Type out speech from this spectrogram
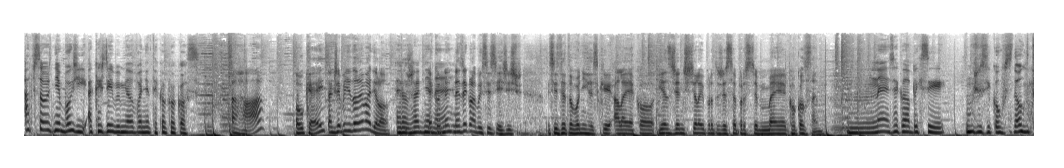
absolutně boží a každý by měl vonět jako kokos. Aha, OK, takže by ti to nevadilo. Rozhodně jako ne. ne. neřekla by si, ježiš, sice to voní hezky, ale jako je ženštělej, protože se prostě meje kokosem. Mm, Ne, řekla bych si, můžu si kousnout.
